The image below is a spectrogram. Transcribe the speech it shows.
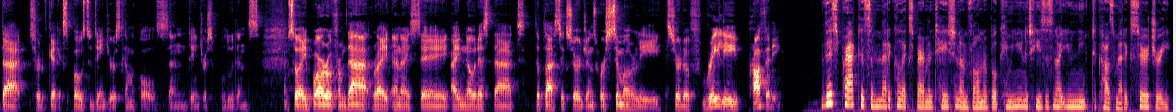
that sort of get exposed to dangerous chemicals and dangerous pollutants. So I borrow from that, right? And I say, I noticed that the plastic surgeons were similarly sort of really profiting this practice of medical experimentation on vulnerable communities is not unique to cosmetic surgery.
